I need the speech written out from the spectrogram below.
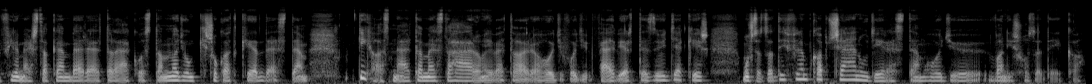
filmes szakemberrel találkoztam, nagyon sokat kérdeztem. Kihasználtam ezt a három évet arra, hogy, hogy felvérteződjek, és most az Adi film kapcsán úgy éreztem, hogy van is hozadéka.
